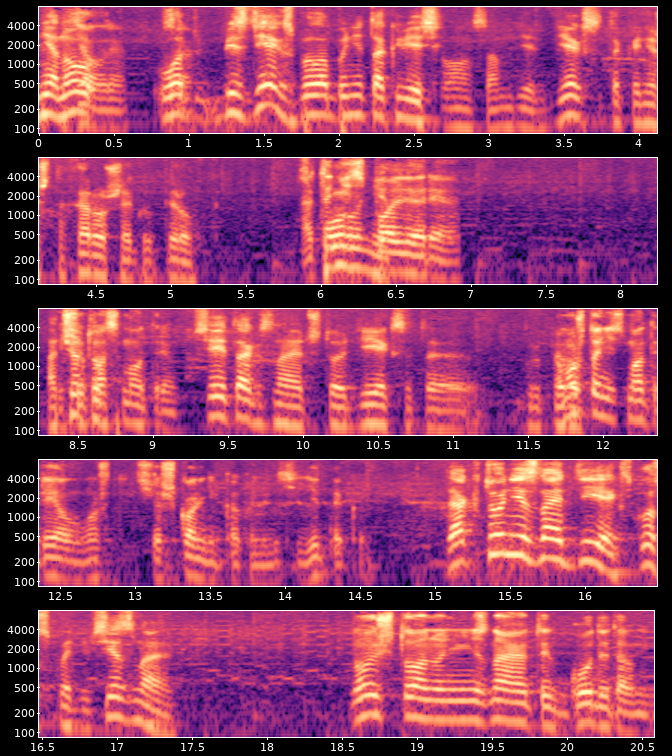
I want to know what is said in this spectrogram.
Не, ну сделали. вот Всё. без DX было бы не так весело на самом деле. DX это, конечно, хорошая группировка. Это не Спору нет. А Еще что тут? посмотрим. Все и так знают, что DX это группировка. А может, кто не смотрел, может, еще школьник какой-нибудь сидит такой. Да кто не знает DX, господи, все знают. Ну и что, ну не знаю, ты годы там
